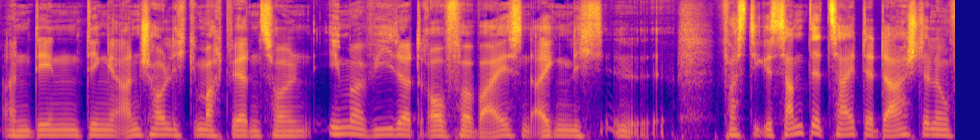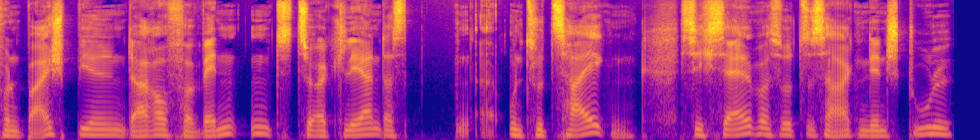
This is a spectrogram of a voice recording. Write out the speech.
an denen Dinge anschaulich gemacht werden sollen, immer wieder darauf verweisen, eigentlich äh, fast die gesamte Zeit der Darstellung von Beispielen darauf verwendend zu erklären, dass und zu zeigen, sich selber sozusagen den Stuhl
